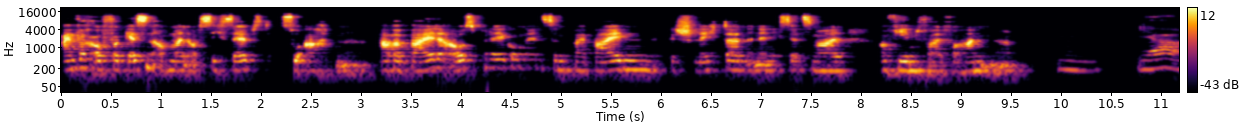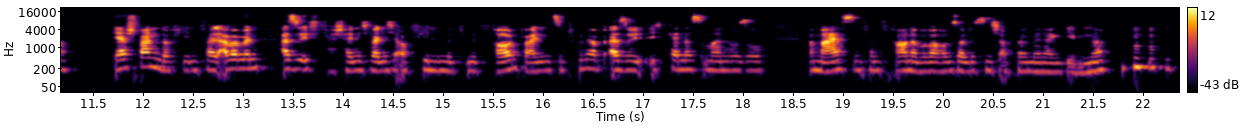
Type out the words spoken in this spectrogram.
einfach auch vergessen, auch mal auf sich selbst zu achten. Aber beide Ausprägungen sind bei beiden Geschlechtern, nenne ich es jetzt mal, auf jeden Fall vorhanden. Hm. Ja, ja, spannend auf jeden Fall. Aber man, also ich wahrscheinlich, weil ich auch viel mit, mit Frauen vor allen Dingen zu tun habe. Also ich kenne das immer nur so am meisten von Frauen, aber warum soll das nicht auch bei Männern geben, ne?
